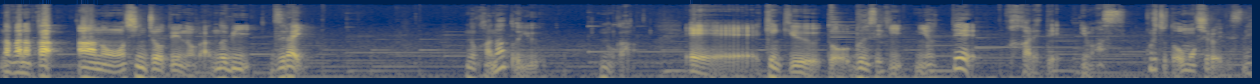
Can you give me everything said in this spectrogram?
なかなか、あの、身長というのが伸びづらいのかなというのが、えー、研究と分析によって書かれています。これちょっと面白いですね。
